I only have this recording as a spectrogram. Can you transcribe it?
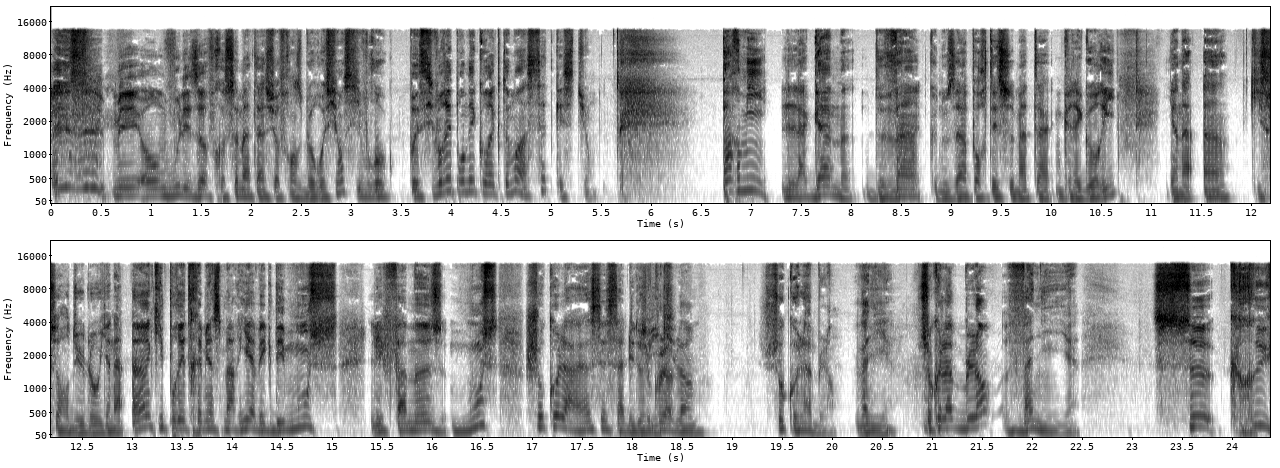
Mais on vous les offre ce matin sur France Bleu Roussillon si vous, re- si vous répondez correctement à cette question. Parmi la gamme de vins que nous a apporté ce matin Grégory, il y en a un qui sort du lot. Il y en a un qui pourrait très bien se marier avec des mousses, les fameuses mousses chocolat, hein, c'est ça Ludovic chocolat blanc, Chocolat blanc. vanille. Chocolat blanc, vanille. Ce cru,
